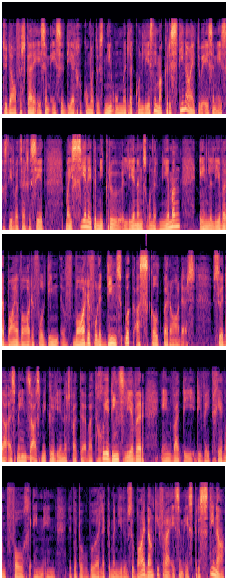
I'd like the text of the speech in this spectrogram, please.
toe daar verskeie SMS'e deurgekom wat ons nie onmiddellik kon lees nie, maar Christina het toe 'n SMS gestuur wat sy gesê het: "My seun het 'n mikroleningsonderneming en hulle lewer 'n baie waardevol dien waardevolle diens ook as skuldberaders. So daar is mense as mikroleners wat wat goeie diens lewer en wat die die wetgewing volg en en dit op 'n behoorlike manier doen. So baie dankie vir daai SMS Christina.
